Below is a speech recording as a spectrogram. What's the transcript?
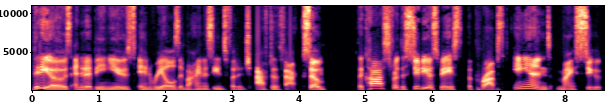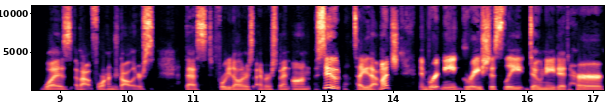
videos ended up being used in reels and behind the scenes footage after the fact. So the cost for the studio space, the props, and my suit was about $400. Best $40 ever spent on a suit, I'll tell you that much. And Brittany graciously donated her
